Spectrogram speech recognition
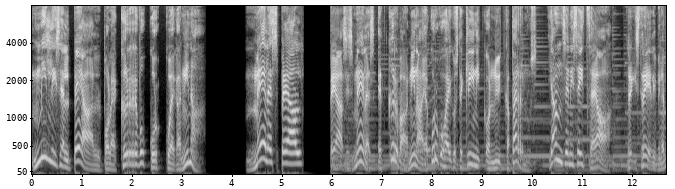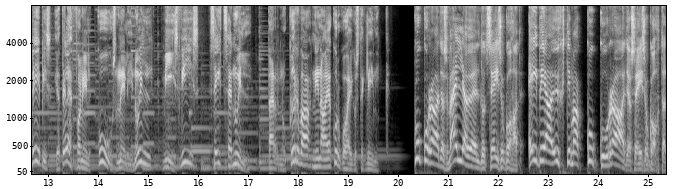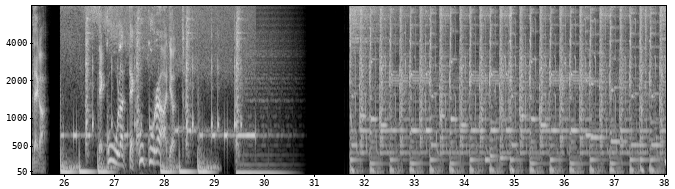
millisel peal pole kõrvu, kurku ega nina? meeles peal. pea siis meeles, et kõrva, nina ja kurguhaiguste kliinik on nüüd ka Pärnus, Janseni seitse A. registreerimine veebis ja telefonil kuus, neli, null, viis, viis, seitse, null. Pärnu kõrva, nina ja kurguhaiguste kliinik Kuku Raadios välja öeldud seisukohad ei pea ühtima Kuku Raadio seisukohtadega. Te kuulate Kuku Raadiot.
